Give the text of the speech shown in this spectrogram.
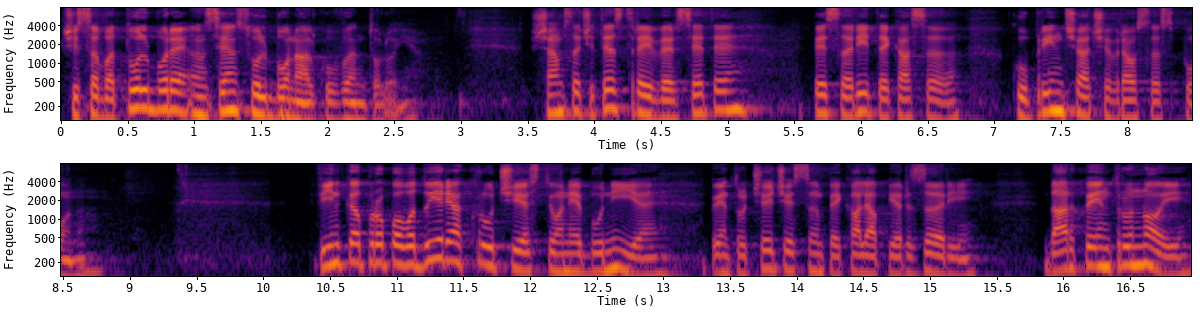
Și să vă tulbure în sensul bun al cuvântului. Și am să citesc trei versete pe sărite ca să cuprind ceea ce vreau să spun. Fiindcă propovăduirea crucii este o nebunie pentru cei ce sunt pe calea pierzării, dar pentru noi,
